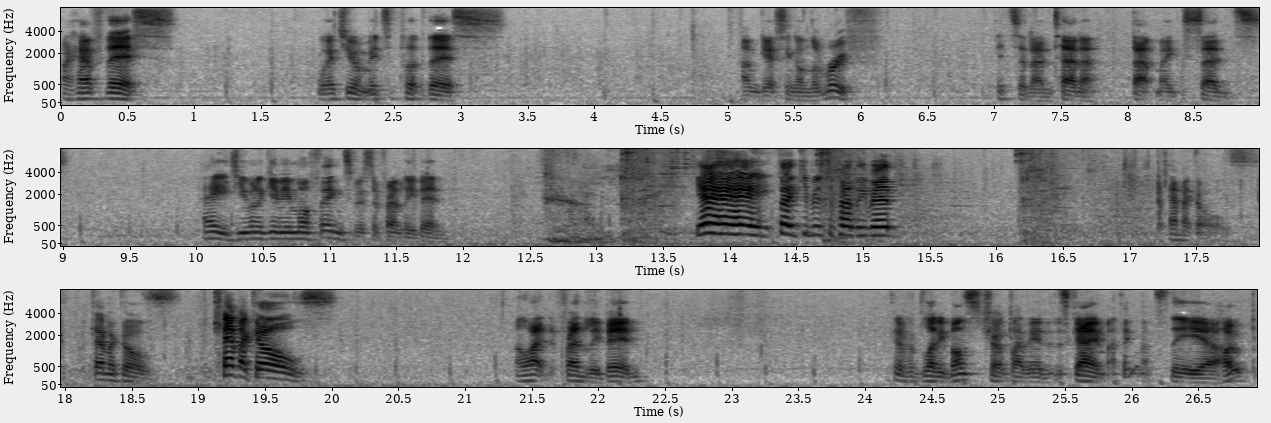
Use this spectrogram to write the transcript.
I have this. Where do you want me to put this? I'm guessing on the roof. It's an antenna. That makes sense. Hey, do you want to give me more things, Mr. Friendly Bin? Yay! Thank you, Mr. Friendly Bin! Chemicals. Chemicals. Chemicals! I like the friendly bin. Could have a bloody monster truck by the end of this game. I think that's the uh, hope.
